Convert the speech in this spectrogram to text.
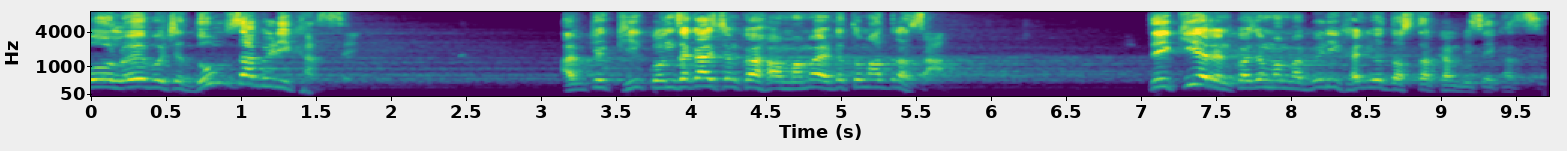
গোল হয়ে বসে ধুমসা বিড়ি খাচ্ছে। আমি কে, কি, কোন জায়গায় আছেন কয় হ্যাঁ মামা, এটা তো মাদ্রাসা। তুই কি এরেন কয় যে, মামা, বিড়ি খালিও দস্তারখান বিছাই খাচ্ছে।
